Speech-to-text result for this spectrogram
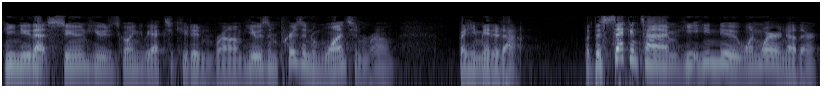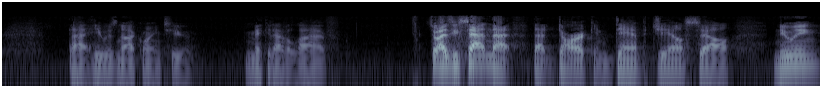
He knew that soon he was going to be executed in Rome. He was imprisoned once in Rome, but he made it out. But the second time, he, he knew one way or another that he was not going to make it out alive. So as he sat in that, that dark and damp jail cell, knowing,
